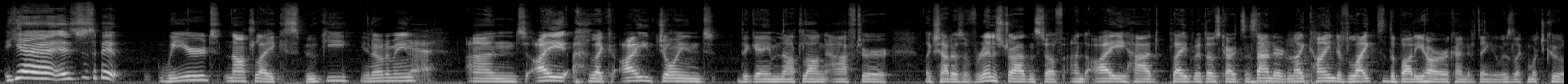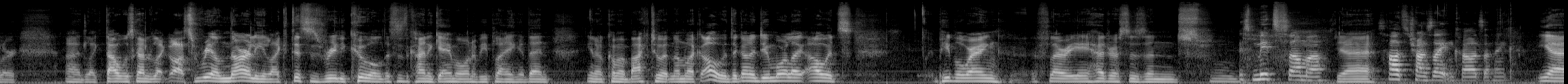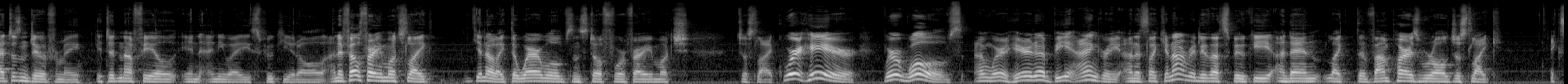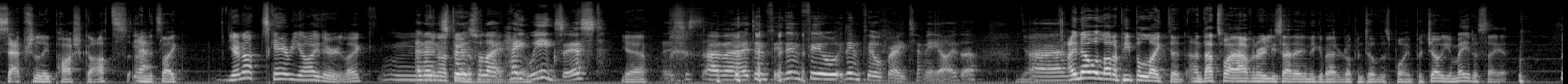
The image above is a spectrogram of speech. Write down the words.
yeah, it's just a bit weird, not like spooky. You know what I mean? yeah. and I like I joined the game not long after like Shadows of Innistrad and stuff, and I had played with those cards in standard, and I kind of liked the body horror kind of thing. It was like much cooler, and like that was kind of like oh, it's real gnarly. Like this is really cool. This is the kind of game I want to be playing. And then you know coming back to it, and I'm like oh, they're gonna do more like oh, it's people wearing flary headdresses and It's midsummer. yeah, It's hard to translate in cards, I think. yeah, it doesn't do it for me. It did not feel in any way spooky at all. And it felt very much like, you know, like the werewolves and stuff were very much just like, we're here, we're wolves, and we're here to be angry. And it's like, you're not really that spooky. And then, like, the vampires were all just like exceptionally posh goths, Yeah. and it's like you're not scary either. Like, mm, And then the not doing it spirits were like, "Hey, we exist." yeah." It's just I don't know. It didn't, it didn't feel it didn't feel great to me either. Yeah. Um, I know a lot of people liked it, and that's why I haven't really said anything about it up until this point. But Joe, you made us say it.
